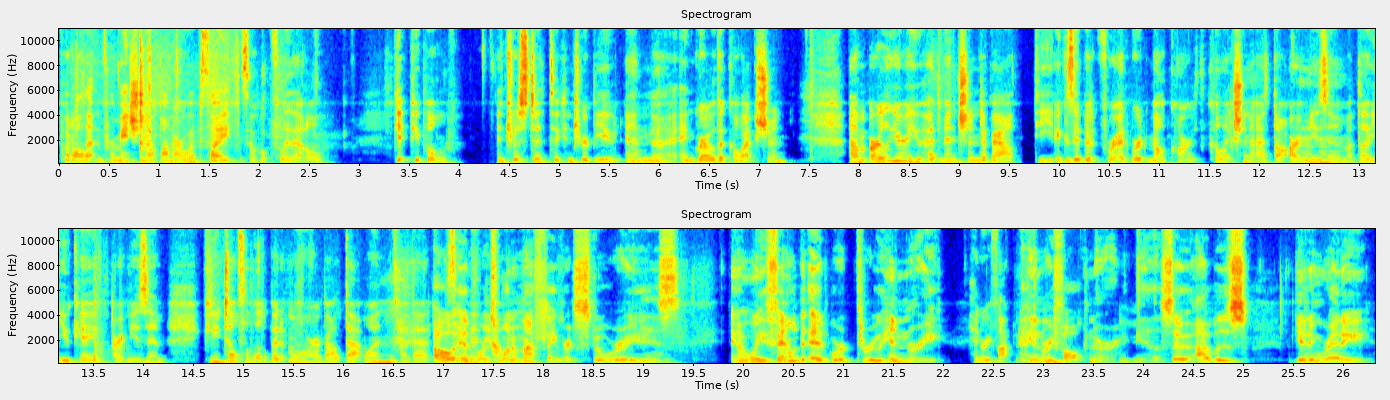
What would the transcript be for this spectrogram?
put all that information up on our website. So hopefully that'll get people interested to contribute and uh, and grow the collection. Um, earlier, you had mentioned about the exhibit for Edward Melcarth collection at the Art Museum at the UK Art Museum. Can you tell us a little bit more about that one? Or that Oh? Edward's one of my favorite stories. And we found Edward through Henry. Henry Faulkner. Henry Faulkner. Mm-hmm. Yeah. So I was getting ready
